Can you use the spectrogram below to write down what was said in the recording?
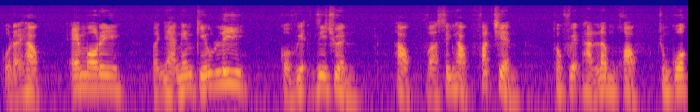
của Đại học Emory và nhà nghiên cứu Lee của Viện Di truyền học và Sinh học Phát triển thuộc Viện Hàn Lâm Khoa học Trung Quốc.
